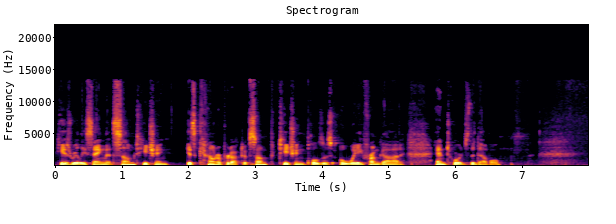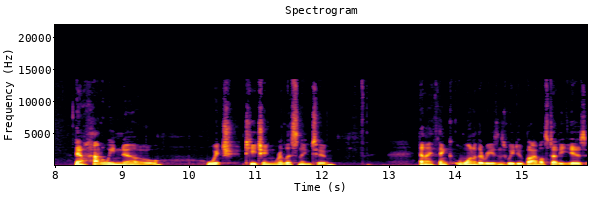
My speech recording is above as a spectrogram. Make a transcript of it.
He is really saying that some teaching is counterproductive, some teaching pulls us away from God and towards the devil. Now, how do we know which teaching we're listening to. And I think one of the reasons we do Bible study is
